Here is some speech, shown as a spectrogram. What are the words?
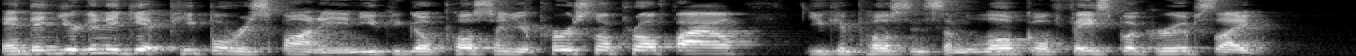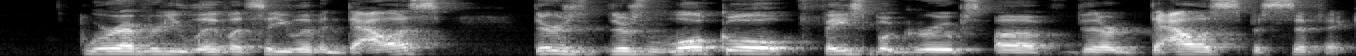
And then you're gonna get people responding and you can go post on your personal profile. You can post in some local Facebook groups like wherever you live let's say you live in Dallas. There's there's local Facebook groups of that are Dallas specific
